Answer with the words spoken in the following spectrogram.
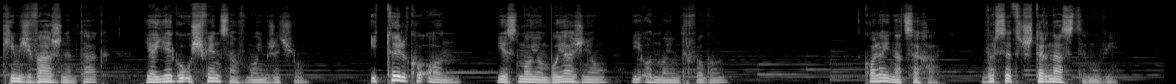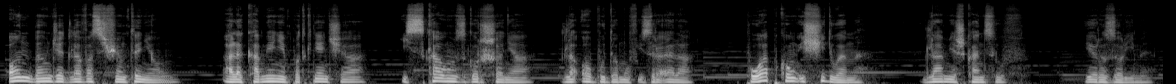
kimś ważnym, tak? Ja Jego uświęcam w moim życiu. I tylko On jest moją bojaźnią i On moją trwogą. Kolejna cecha. Werset czternasty mówi: On będzie dla was świątynią, ale kamieniem potknięcia i skałą zgorszenia dla obu domów Izraela, pułapką i sidłem dla mieszkańców Jerozolimy.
